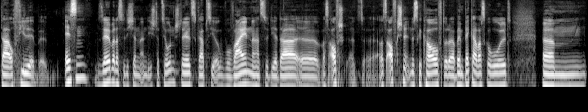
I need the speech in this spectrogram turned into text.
da auch viel äh, essen selber, dass du dich dann an die Station stellst. Gab es hier irgendwo Wein, dann hast du dir da äh, was, auf, äh, was aufgeschnittenes gekauft oder beim Bäcker was geholt. Ähm,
